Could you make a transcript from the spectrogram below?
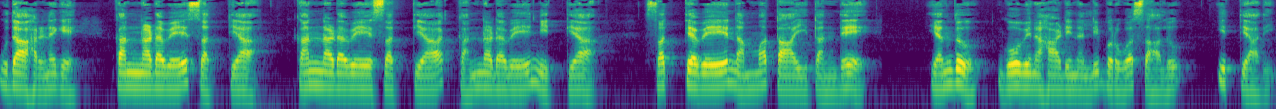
ಉದಾಹರಣೆಗೆ, ಕನ್ನಡವೇ ಸತ್ಯ ಕನ್ನಡವೇ ಸತ್ಯ, ಕನ್ನಡವೇ ನಿತ್ಯ, ಸತ್ಯವೇ ನಮ್ಮ ತಾಯಿ ತಂದೆ ಎಂದು ಗೋವಿನ ಹಾಡಿನಲ್ಲಿ ಬರುವ ಸಾಲು ಇತ್ಯಾದಿ.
